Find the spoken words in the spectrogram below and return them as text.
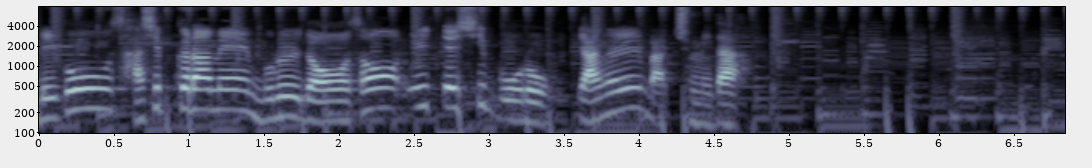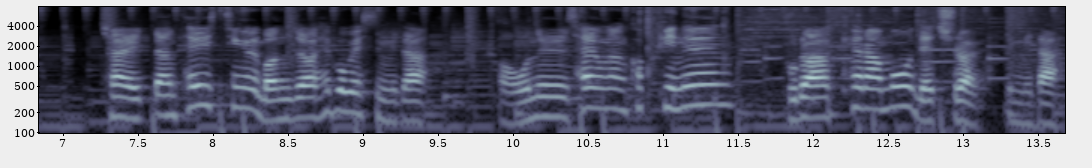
그리고 40g의 물을 넣어서 1대 15로 양을 맞춥니다. 자, 일단 테이스팅을 먼저 해보겠습니다. 어, 오늘 사용한 커피는 브라 캐라모 내추럴입니다.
